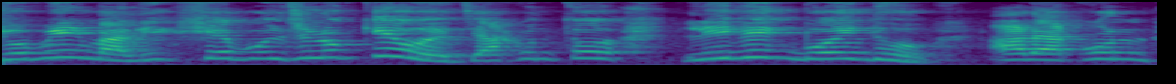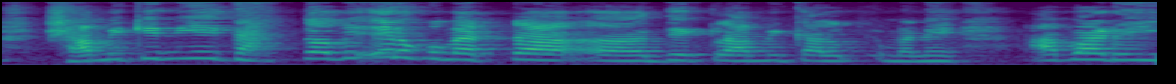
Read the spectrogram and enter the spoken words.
জমির মালিক, সে বলছিল, কী হয়েছে? এখন তো লিভিং বৈধ। আর এখন স্বামীকে নিয়েই থাকতে হবে, এরকম একটা দেখলাম আমি কাল মানে আবার এই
